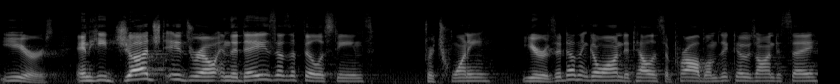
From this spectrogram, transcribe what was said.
years. And he judged Israel in the days of the Philistines for 20 years. It doesn't go on to tell us the problems, it goes on to say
